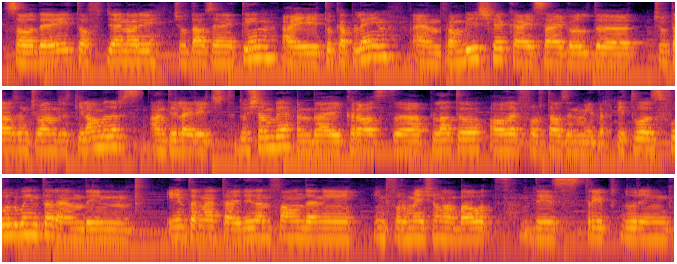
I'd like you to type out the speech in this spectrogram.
So the 8th of January 2018 I took a plane and from Bishkek I cycled uh, 2200 kilometers until I reached Dushanbe and I crossed a plateau over 4000 meters. It was full winter and in internet I didn't found any information about this trip during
